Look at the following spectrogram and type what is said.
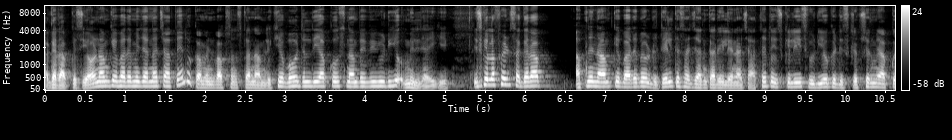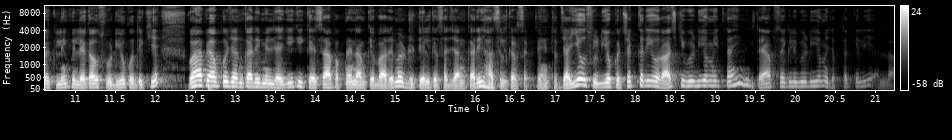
अगर आप किसी और नाम के बारे में जानना चाहते हैं तो कमेंट बॉक्स में उसका नाम लिखिए। बहुत जल्दी आपको उस नाम पर भी वीडियो मिल जाएगी। इसके अलावा फ्रेंड्स अगर आप अपने नाम के बारे में और डिटेल के साथ जानकारी लेना चाहते हैं तो इसके लिए इस वीडियो के डिस्क्रिप्शन में आपको एक लिंक मिलेगा, उस वीडियो को देखिए। वहाँ पे आपको जानकारी मिल जाएगी कि कैसे आप अपने नाम के बारे में डिटेल के साथ जानकारी हासिल कर सकते हैं। तो जाइए उस वीडियो को चेक करिए और आज की वीडियो में इतना ही। मिलता है आपसे अगली वीडियो में। जब तक के लिए अल्लाह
